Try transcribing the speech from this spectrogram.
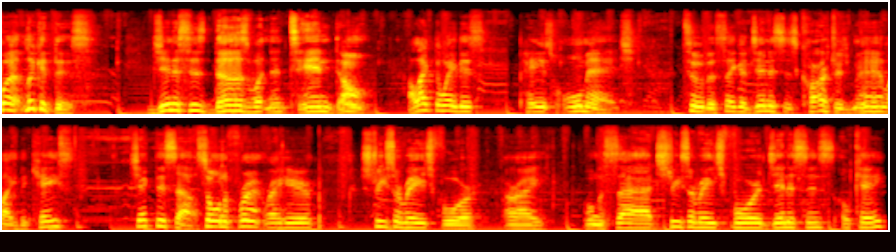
But look at this. Genesis does what Nintendo don't. I like the way this pays homage to the Sega Genesis cartridge, man. Like the case, check this out. So on the front right here, Streets of Rage 4, all right, on the side, Streets of Rage 4 Genesis, okay?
